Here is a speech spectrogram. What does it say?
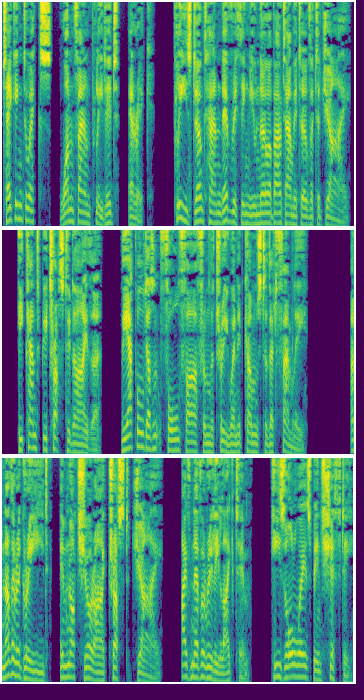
Taking to X, one fan pleaded, Eric. Please don't hand everything you know about Amit over to Jai. He can't be trusted either. The apple doesn't fall far from the tree when it comes to that family. Another agreed, I'm not sure I trust Jai. I've never really liked him. He's always been shifty.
